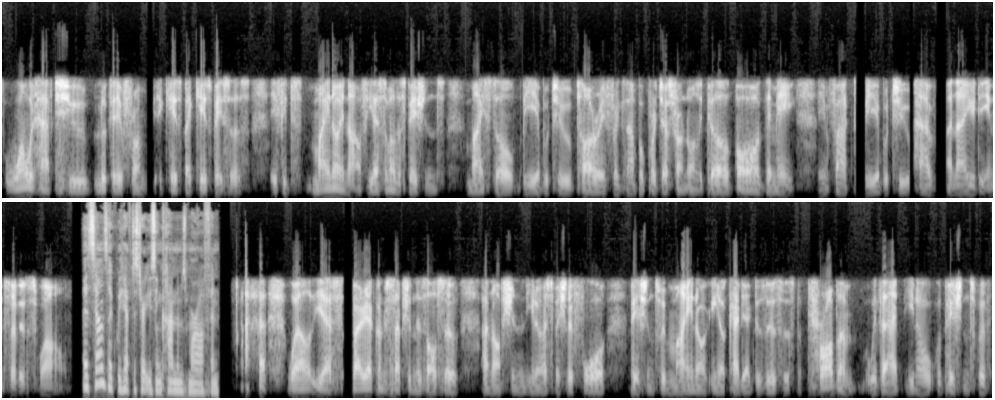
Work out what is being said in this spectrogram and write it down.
one would have to look at it from a case by case basis. If it's minor enough, yes, some of those patients might still be able to tolerate, for example, progesterone only pill, or they may, in fact, be able to have an IUD inserted as well. It sounds like we have to start using condoms more often. well, yes, barrier contraception is also an option, you know, especially for patients with minor, you know, cardiac diseases. The problem with that, you know, with patients with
